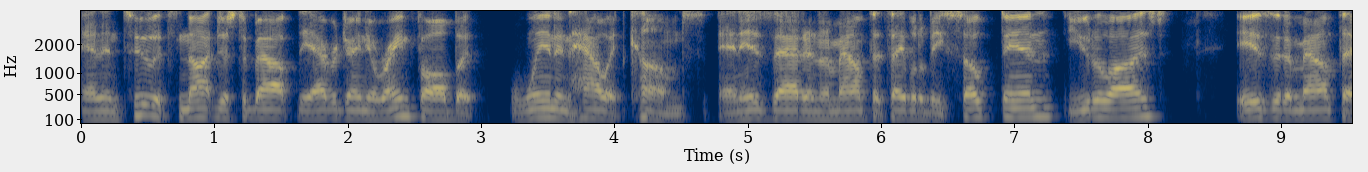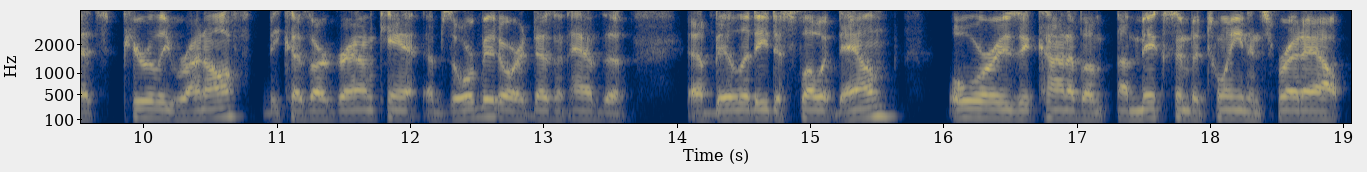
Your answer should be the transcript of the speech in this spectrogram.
And then two, it's not just about the average annual rainfall, but when and how it comes. And is that an amount that's able to be soaked in, utilized? Is it amount that's purely runoff because our ground can't absorb it or it doesn't have the ability to slow it down? Or is it kind of a, a mix in between and spread out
